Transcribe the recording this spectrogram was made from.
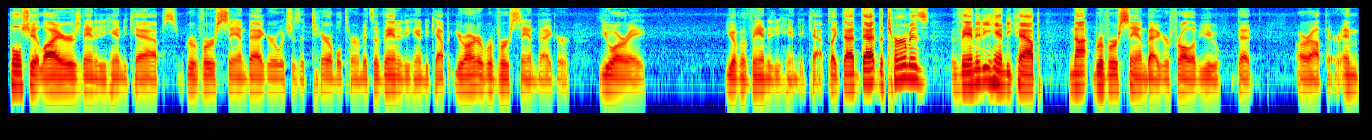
bullshit liars, vanity handicaps, reverse sandbagger, which is a terrible term. It's a vanity handicap. You aren't a reverse sandbagger. You are a you have a vanity handicap. Like that that the term is vanity handicap, not reverse sandbagger for all of you that are out there. And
